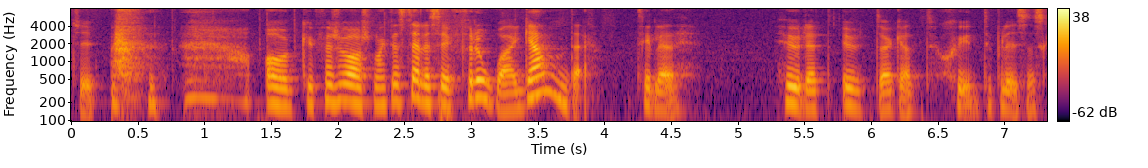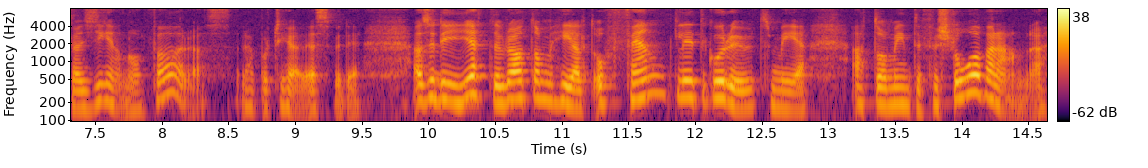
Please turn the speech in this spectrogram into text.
Typ. Och Försvarsmakten ställer sig frågande till hur ett utökat skydd till polisen ska genomföras, rapporterar SvD. Alltså det är jättebra att de helt offentligt går ut med att de inte förstår varandra.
